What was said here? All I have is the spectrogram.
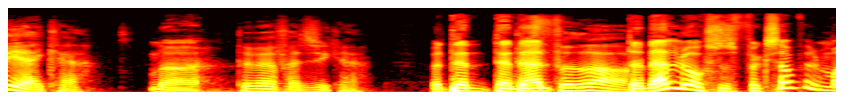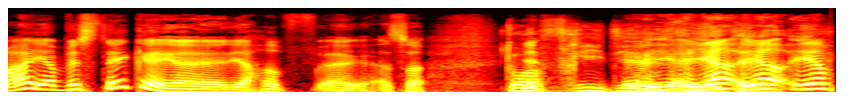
vil jeg ikke have. Nej. Det vil jeg faktisk ikke have. Men den, den, Det er er, federe. den er luksus. For eksempel mig, jeg vidste ikke, at jeg, jeg havde... Øh, altså, Du har fri de jeg, jeg, jeg, jeg,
